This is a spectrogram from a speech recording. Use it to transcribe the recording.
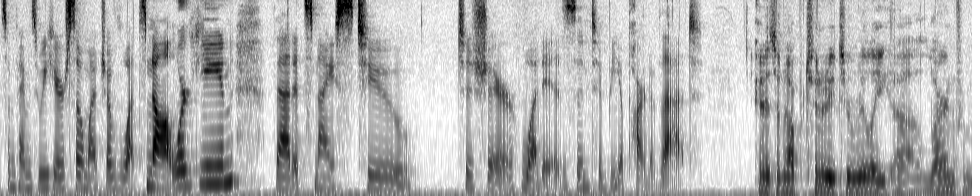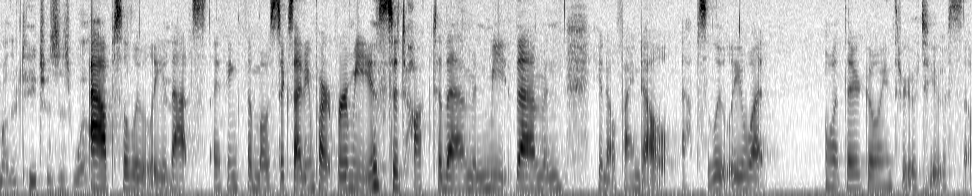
Sometimes we hear so much of what's not working that it's nice to to share what is and to be a part of that. And it's an opportunity to really uh, learn from other teachers as well. Absolutely. That's I think the most exciting part for me is to talk to them and meet them and you know find out absolutely what what they're going through too. So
